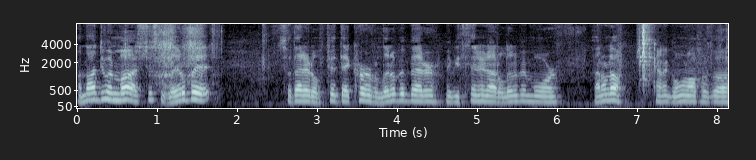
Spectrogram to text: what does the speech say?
I'm not doing much, just a little bit so that it'll fit that curve a little bit better, maybe thin it out a little bit more. I don't know, just kind of going off of uh,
